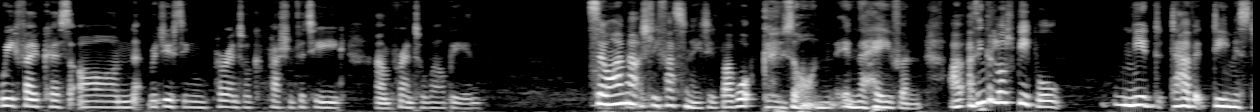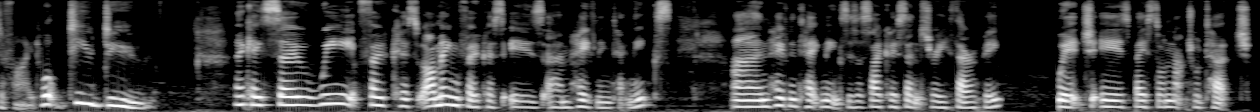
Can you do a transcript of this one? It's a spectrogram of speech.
we focus on reducing parental compassion fatigue and parental well-being. So I'm actually fascinated by what goes on in the Haven. I, I think a lot of people need to have it demystified. What do you do Okay, so we focus, our main focus is um, havening techniques. And havening techniques is a psychosensory therapy, which is based on natural touch,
